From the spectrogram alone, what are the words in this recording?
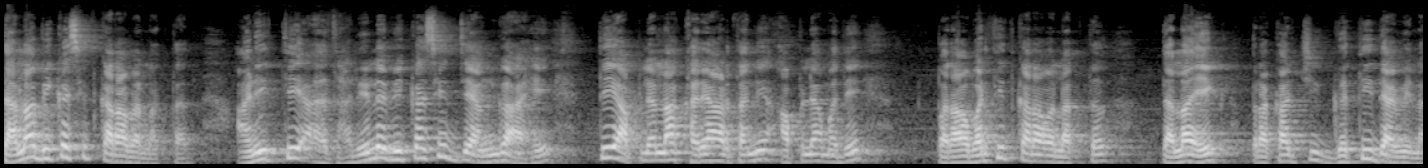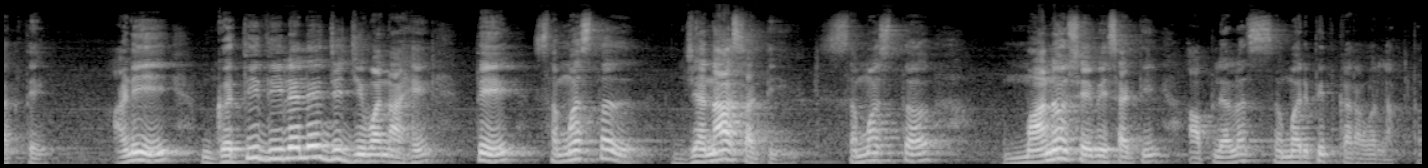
त्याला विकसित कराव्या लागतात. आणि ते झालेलं विकसित जे अंग आहे ते आपल्याला खऱ्या अर्थाने आपल्यामध्ये परावर्तित करावं लागतं. त्याला एक प्रकारची गती द्यावी लागते. आणि गती दिलेले जे जीवन आहे ते समस्त जनासाठी समस्त मानवसेवेसाठी आपल्याला समर्पित करावं लागतं.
